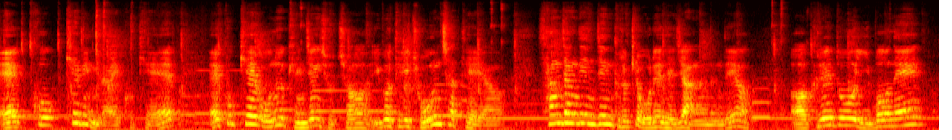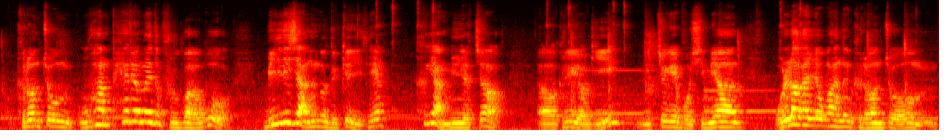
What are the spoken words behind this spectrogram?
에코캡입니다. 에코캡. 에코캡 오늘 굉장히 좋죠. 이거 되게 좋은 차트예요. 상장된 지는 그렇게 오래되지 않았는데요. 어, 그래도 이번에 그런 좀 우한 폐렴에도 불구하고 밀리지 않은 거 느껴지세요? 크게 안 밀렸죠? 어, 그리고 여기 위쪽에 보시면 올라가려고 하는 그런 좀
